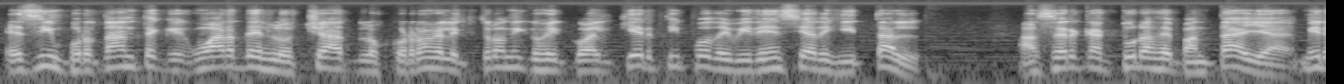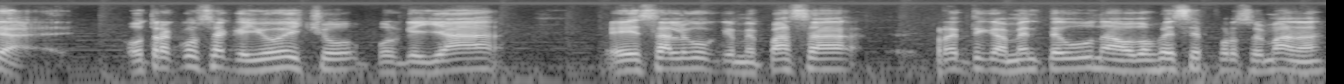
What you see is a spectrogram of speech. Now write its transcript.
Es importante que guardes los chats, los correos electrónicos y cualquier tipo de evidencia digital. Hacer capturas de pantalla. Mira, otra cosa que yo he hecho, porque ya es algo que me pasa prácticamente una o dos veces por semana,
